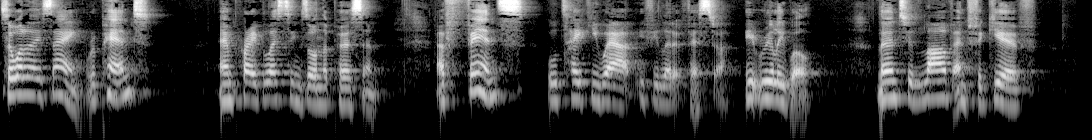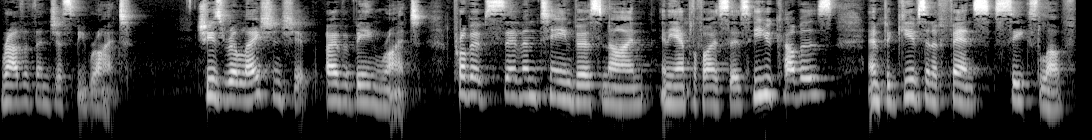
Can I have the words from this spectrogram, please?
So what are they saying? Repent, and pray blessings on the person. Offense will take you out if you let it fester. It really will. Learn to love and forgive rather than just be right. Choose relationship over being right. Proverbs 17, verse 9 in the Amplified says, He who covers and forgives an offense seeks love,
